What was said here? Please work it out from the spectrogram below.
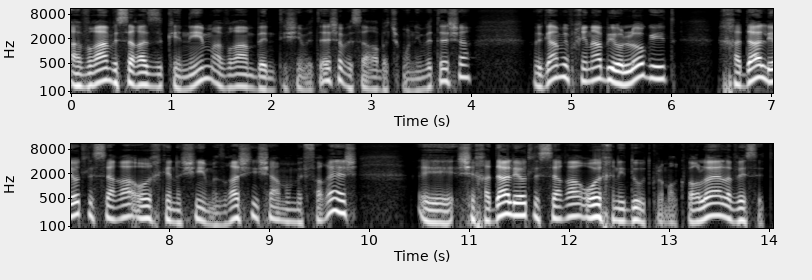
אברהם ושרה זקנים, אברהם בן 99 ושרה בת 89, וגם מבחינה ביולוגית, חדל להיות לשרה אורך כנשים. אז רש"י שם מפרש אה, שחדל להיות לשרה אורך נידות, כלומר, כבר לא היה לה וסת.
